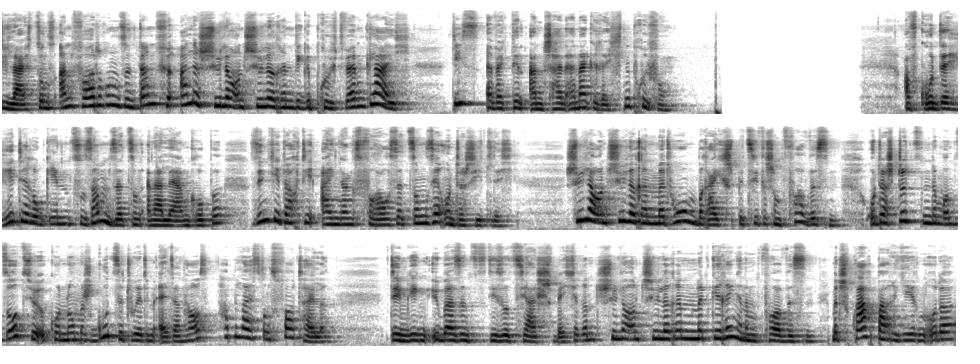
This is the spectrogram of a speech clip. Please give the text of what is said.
Die Leistungsanforderungen sind dann für alle Schüler und Schülerinnen, die geprüft werden, gleich. Dies erweckt den Anschein einer gerechten Prüfung. Aufgrund der heterogenen Zusammensetzung einer Lerngruppe sind jedoch die Eingangsvoraussetzungen sehr unterschiedlich. Schüler und Schülerinnen mit hohem bereichsspezifischem Vorwissen, unterstützendem und sozioökonomisch gut situiertem Elternhaus haben Leistungsvorteile. Demgegenüber sind die sozial schwächeren Schüler und Schülerinnen mit geringem Vorwissen, mit Sprachbarrieren oder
